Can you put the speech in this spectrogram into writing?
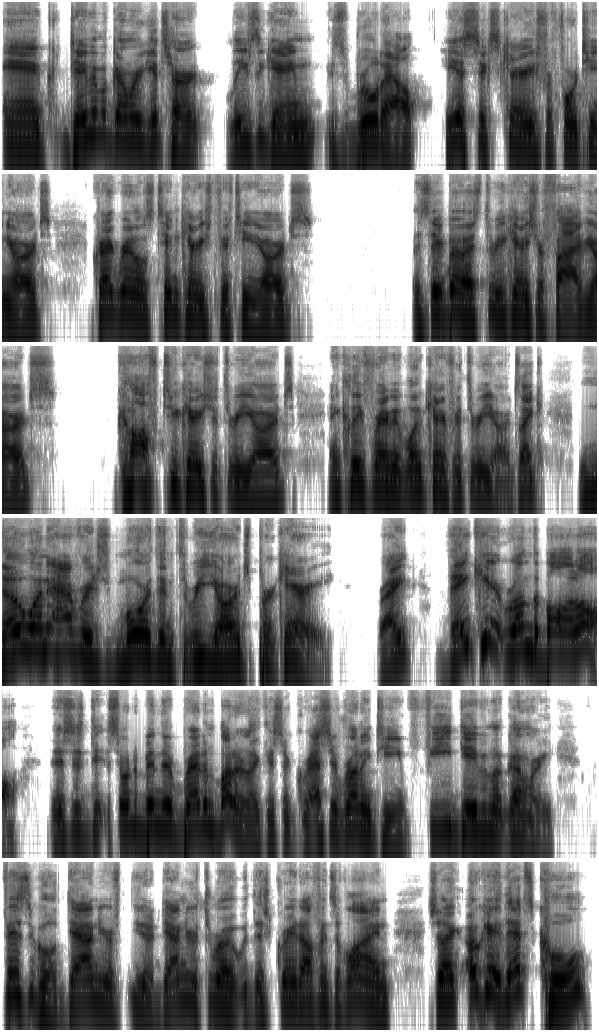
And David Montgomery gets hurt, leaves the game, is ruled out. He has six carries for 14 yards. Craig Reynolds, 10 carries, 15 yards. Zigbo has three carries for five yards. Goff, two carries for three yards. And Kalif Raymond, one carry for three yards. Like no one averaged more than three yards per carry, right? They can't run the ball at all. This has sort of been their bread and butter, like this aggressive running team. Feed David Montgomery, physical down your, you know, down your throat with this great offensive line. So like, okay, that's cool.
